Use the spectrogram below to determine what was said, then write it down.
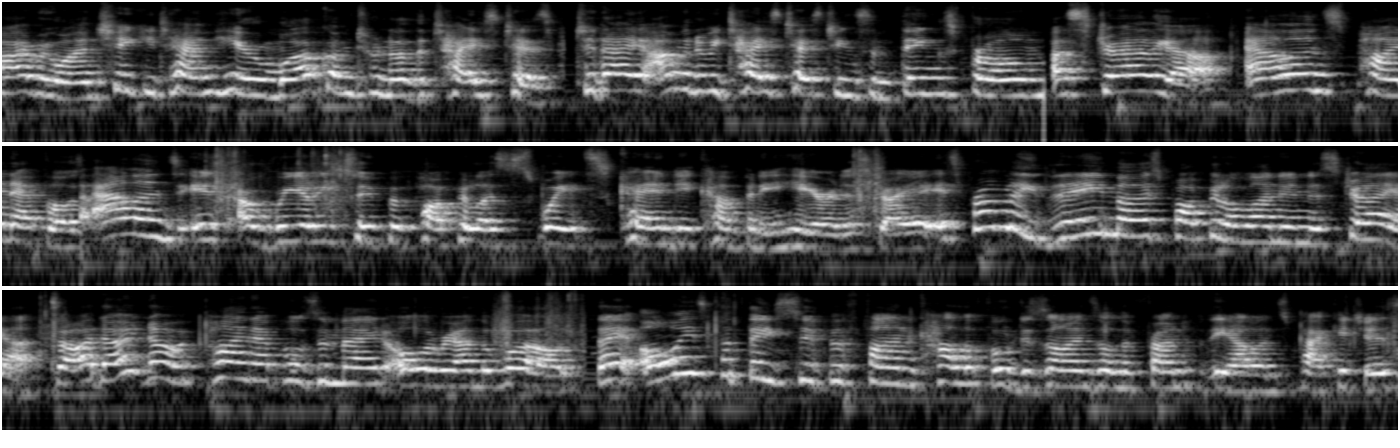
Hi everyone, Cheeky Tam here and welcome to another taste test. Today I'm going to be taste testing some things from Australia. Allen's Pineapples. Allen's is a really super popular sweets candy company here in Australia. It's probably the most popular one in Australia. So I don't know if pineapples are made all around the world. They always put these super fun colourful designs on the front of the Allen's packages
